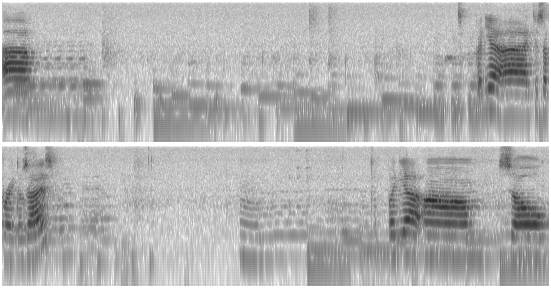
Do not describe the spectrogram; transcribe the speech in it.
Uh, but yeah, uh, just separate those eyes. But yeah, um, so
